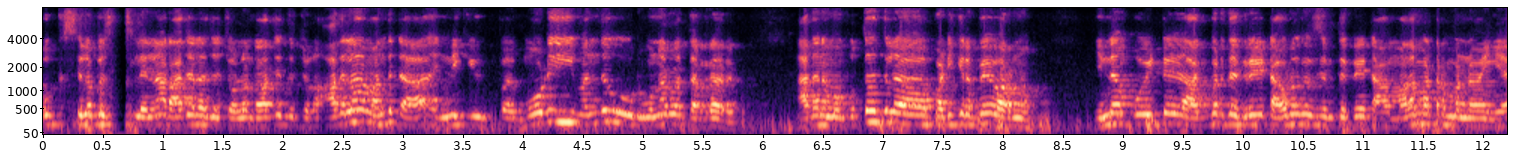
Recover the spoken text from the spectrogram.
புக் சிலபஸ்ல எல்லாம் ராஜராஜ சோழன் ராஜேந்திர சோழன் அதெல்லாம் வந்துட்டா இன்னைக்கு இப்ப மோடி வந்து ஒரு உணர்வை தர்றாரு. அதை நம்ம புத்தகத்துல படிக்கிறப்பே வரணும். இன்னும் போயிட்டு Akbar the great Aurangzeb the great மதமாற்றம் பண்ணவங்க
